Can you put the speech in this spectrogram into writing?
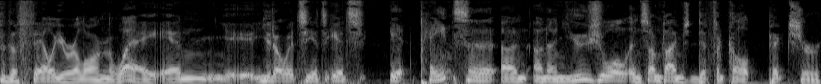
the failure along the way, and you know it's it's it's it paints a, an, an unusual and sometimes difficult picture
